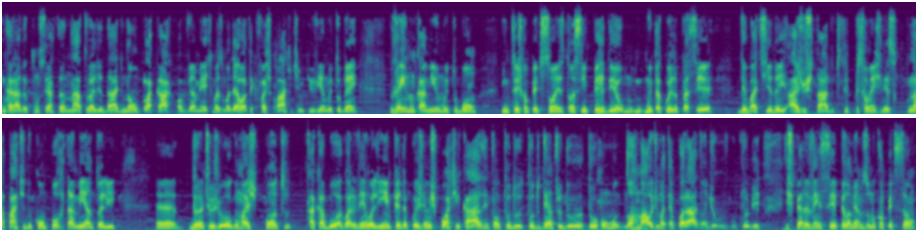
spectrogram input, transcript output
encarada com certa naturalidade, não o placar, obviamente, mas uma derrota que faz parte, o time que vinha muito bem, vem num caminho muito bom em três competições, então, assim, perdeu muita coisa para ser debatida e ajustada, principalmente nesse, na parte do comportamento ali é, durante o jogo, mas ponto acabou, agora vem o Olímpia, depois vem o esporte em casa, então tudo, tudo dentro do, do rumo normal de uma temporada onde o, o, clube espera vencer pelo menos uma competição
